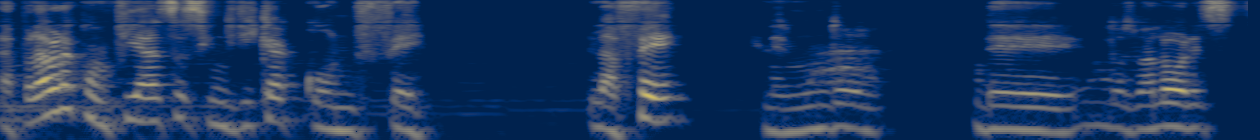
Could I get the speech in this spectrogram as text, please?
La palabra confianza significa con fe. La fe, en el mundo de los valores,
